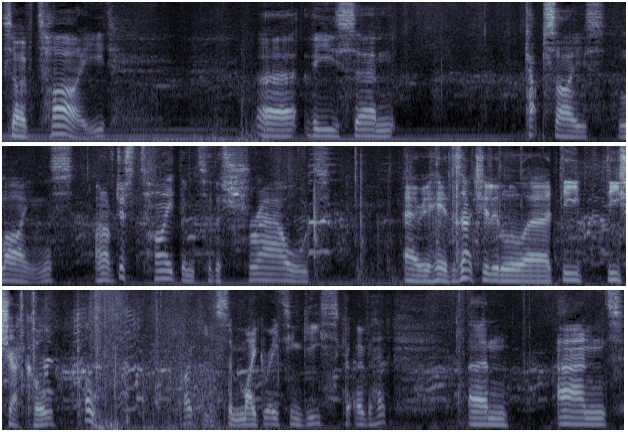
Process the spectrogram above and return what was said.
So I've tied uh, these um, capsize lines and I've just tied them to the shroud area here. There's actually a little uh, D shackle. Oh, crikey, some migrating geese overhead. Um, and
